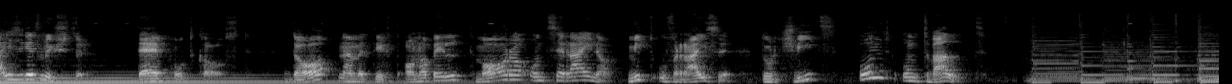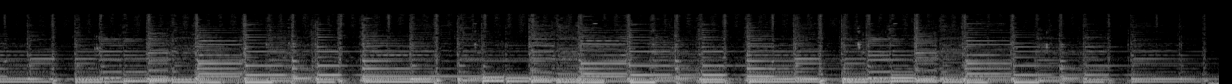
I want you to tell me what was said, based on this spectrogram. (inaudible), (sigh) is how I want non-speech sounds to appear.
Reisegeflüster, der Podcast. Da nehmen dich die Annabelle, Mara und Serena mit auf Reisen durch die Schweiz und um die Welt.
